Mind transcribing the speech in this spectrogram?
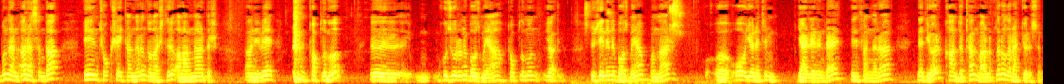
Bunların arasında en çok şeytanların dolaştığı alanlardır. Yani ve toplumu e, huzurunu bozmaya, toplumun ya, düzenini bozmaya bunlar o, o yönetim yerlerinde insanlara ne diyor? Kan döken varlıklar olarak görürsün.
